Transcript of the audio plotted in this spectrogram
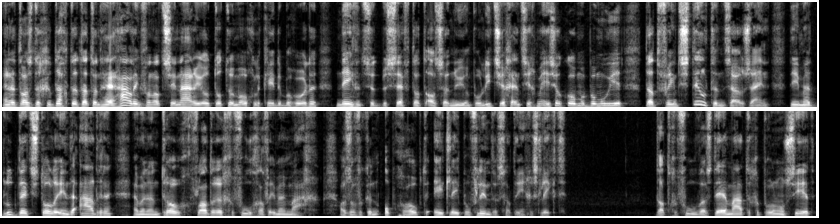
En het was de gedachte dat een herhaling van dat scenario tot de mogelijkheden behoorde, nevens het besef dat als er nu een politieagent zich mee zou komen bemoeien, dat vriend Stilton zou zijn, die met bloed deed stollen in de aderen en me een droog, fladderig gevoel gaf in mijn maag, alsof ik een opgehoopte eetlepel vlinders had ingeslikt. Dat gevoel was dermate geprononceerd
